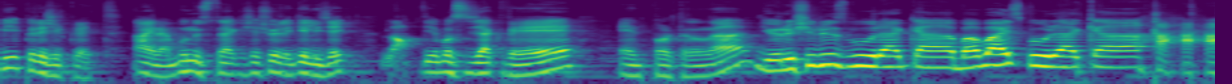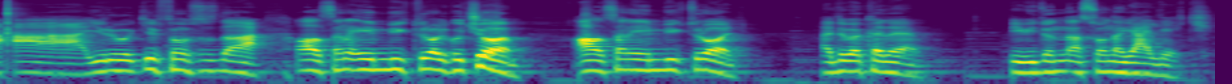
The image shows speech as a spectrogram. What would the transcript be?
bir pressure plate. Aynen bunun üstüne arkadaşlar şöyle gelecek. Lap diye basacak ve end portalına görüşürüz Buraka. Bye bye Buraka. Yürü bakayım sonsuzluğa. Al sana en büyük troll koçum. Al sana en büyük troll. Hadi bakalım. Bir videonun daha sonuna geldik.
